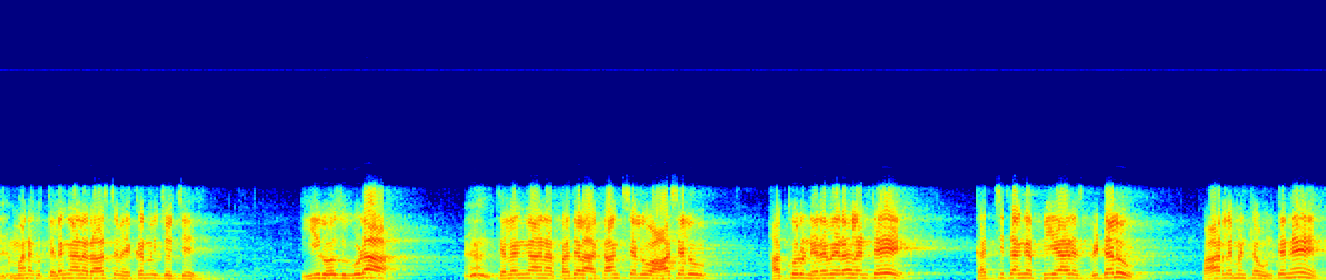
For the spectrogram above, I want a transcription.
మనకు తెలంగాణ రాష్ట్రం ఎక్కడి నుంచి వచ్చేది? ఈ రోజు కూడా తెలంగాణ ప్రజల ఆకాంక్షలు ఆశలు హక్కులు నెరవేరాలంటే ఖచ్చితంగా పీఆర్ఎస్ బిడ్డలు పార్లమెంట్లో ఉంటేనే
